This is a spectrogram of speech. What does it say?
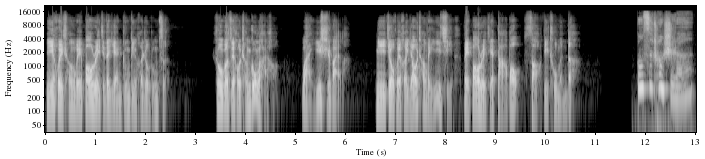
你会成为包瑞杰的眼中钉和肉中刺。如果最后成功了还好，万一失败了，你就会和姚长伟一起被包瑞杰打包扫地出门的。公司创始人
